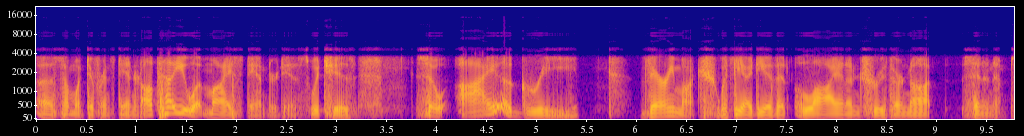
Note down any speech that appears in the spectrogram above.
a, a somewhat different standard. I'll tell you what my standard is, which is so I agree very much with the idea that lie and untruth are not synonyms.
